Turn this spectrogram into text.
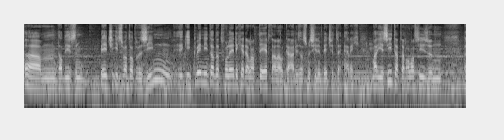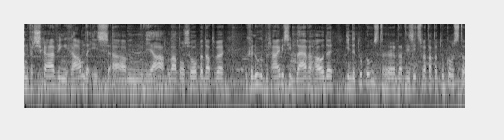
Um, dat is een beetje iets wat we zien. Ik, ik, weet niet dat het volledig gerelateerd aan elkaar is. Dat is misschien een beetje te erg. Maar je ziet dat er alles is een, een verschuiving gaande is. Um, ja, laat ons hopen dat we genoeg privacy blijven houden in de toekomst. Uh, dat is iets wat dat de toekomst uh,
